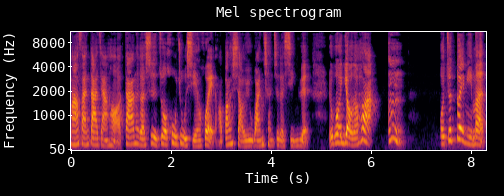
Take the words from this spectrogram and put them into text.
麻烦大家哈，大家那个狮子座互助协会啊，帮小鱼完成这个心愿。如果有的话，嗯，我就对你们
